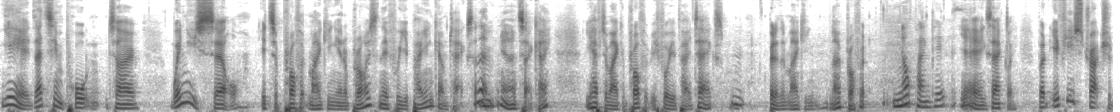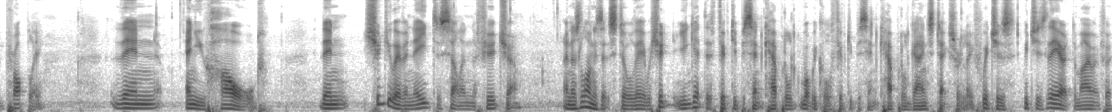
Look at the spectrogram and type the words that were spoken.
yeah, that's important. So when you sell, it's a profit-making enterprise, and therefore you pay income tax. So that mm. you know, that's okay. You have to make a profit before you pay tax. Mm. Better than making no profit. Not paying tax. Yeah, exactly. But if you're structured properly, then and you hold, then should you ever need to sell in the future, and as long as it's still there, we should you get the fifty percent capital, what we call fifty percent capital gains tax relief, which is which is there at the moment for,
